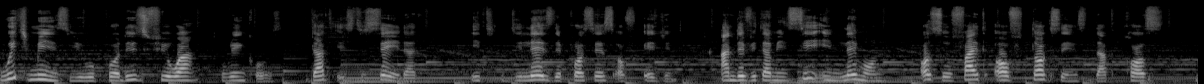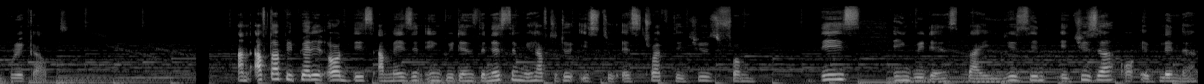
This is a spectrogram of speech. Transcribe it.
which means you will produce fewer wrinkles. That is to say that it delays the process of aging. And the vitamin C in lemon also fight off toxins that cause breakout. And after preparing all these amazing ingredients, the next thing we have to do is to extract the juice from these ingredients by using a juicer or a blender.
